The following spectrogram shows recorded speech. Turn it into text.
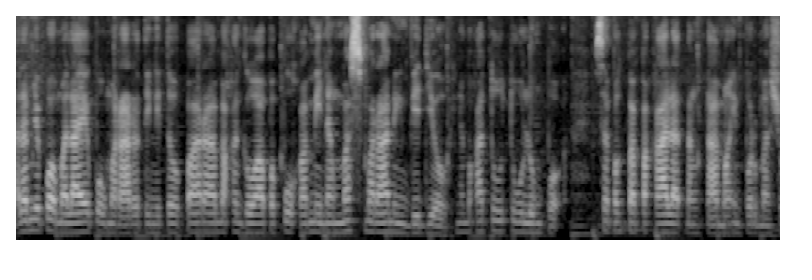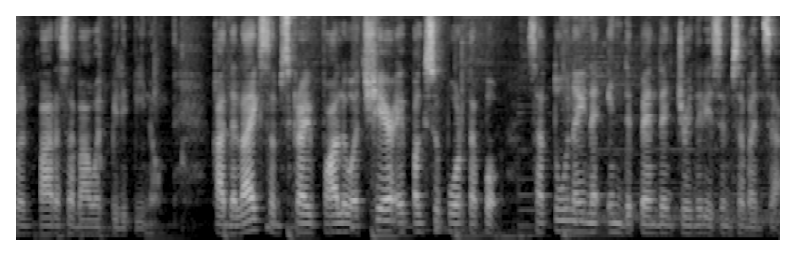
Alam niyo po, malayo po mararating nito para makagawa pa po kami ng mas maraming video na makatutulong po sa pagpapakalat ng tamang impormasyon para sa bawat Pilipino. Kada like, subscribe, follow at share ay pagsuporta po sa tunay na independent journalism sa bansa.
